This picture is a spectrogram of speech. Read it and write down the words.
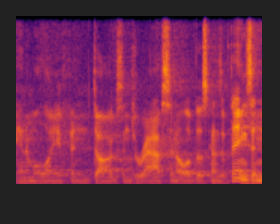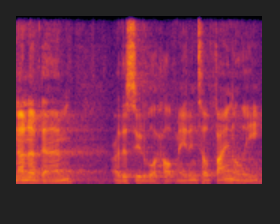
animal life and dogs and giraffes and all of those kinds of things. And none of them are the suitable helpmate until finally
